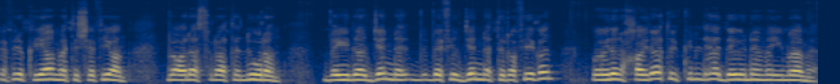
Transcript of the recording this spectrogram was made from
Ve fil kıyameti şefiyan ve ala surate nuran ve ilel cennet ve fil cenneti rafikan ve ilel hayratu külliha devne ve imame.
